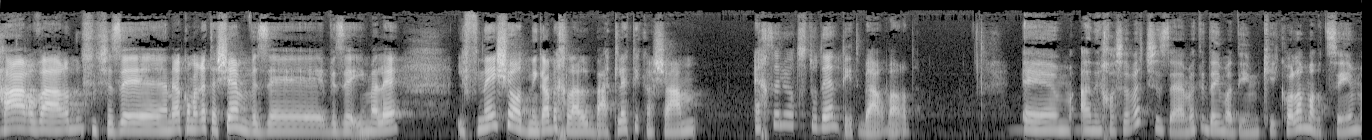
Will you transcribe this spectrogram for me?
הרווארד, שזה, אני רק אומרת את השם וזה, וזה אימא'לה. לפני שעוד ניגע בכלל באתלטיקה שם, איך זה להיות סטודנטית בהרווארד? אמ, אני חושבת שזה האמת היא די מדהים, כי כל המרצים,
